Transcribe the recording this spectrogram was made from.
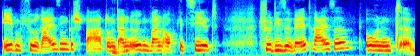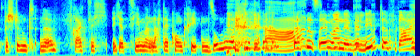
eben für Reisen gespart und mhm. dann irgendwann auch gezielt für diese Weltreise. Und äh, bestimmt ne, fragt sich jetzt jemand nach der konkreten Summe. Ja. Das ist immer eine beliebte Frage.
